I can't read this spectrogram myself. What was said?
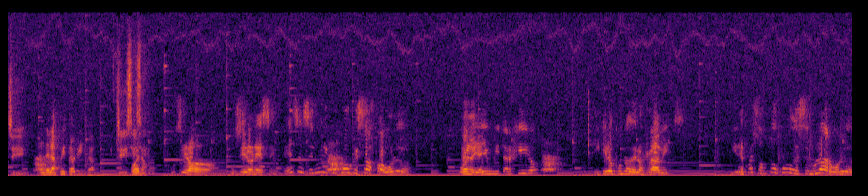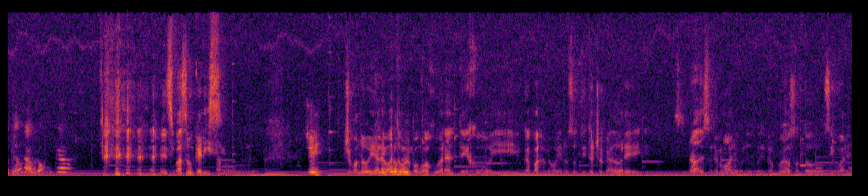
Sí, El de las pistolitas. sí, sí. bueno, sí. pusieron, pusieron ese. Ese es el único juego que zafa, boludo. Bueno, y hay un Guitar Hero y creo que uno de los Rabbids. Y después son todos juegos de celular, boludo. ¿Te da una bronca? Encima son carísimos, boludo. Sí. Yo cuando voy a Sí, la Bato que- me pongo a jugar al tejo y capaz que me voy a los autitos chocadores y si no, es un embole, boludo. Los juegos son todos iguales.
